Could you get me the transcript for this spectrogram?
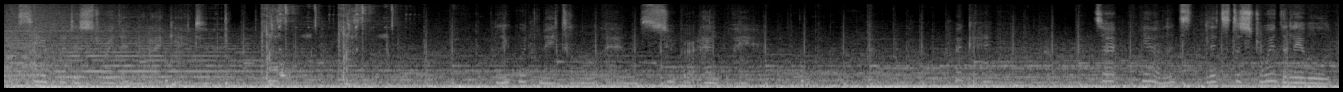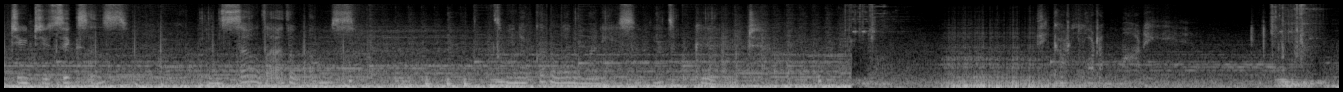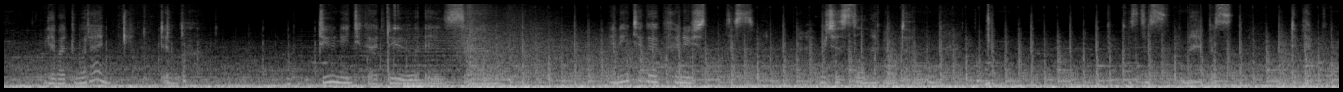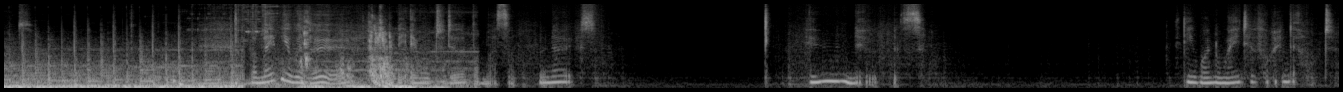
Let's see if I destroy them what I get. Liquid metal and super alloy. So yeah, let's let's destroy the level two to sixes and sell the other ones. I mean I've got a lot of money, so that's good. I got a lot of money. Yeah, but what I do do need to go do is um, I need to go finish this, one which I still haven't done. Because this map is difficult. But maybe with her, I'll be able to do it by myself. Who knows? Who knows? Only one way to find out.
